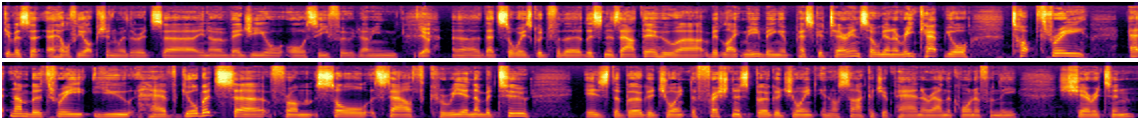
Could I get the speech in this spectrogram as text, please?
give us a, a healthy option, whether it's uh, you know veggie or, or seafood. I mean, Yep. uh, that's always good for the listeners out there who are a bit like me, being a pescatarian. So we're going to recap your top three. At number three, you have Gilbert's uh, from Seoul, South Korea. Number two is the burger joint, the Freshness Burger Joint in Osaka, Japan, around the corner from the Sheraton.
